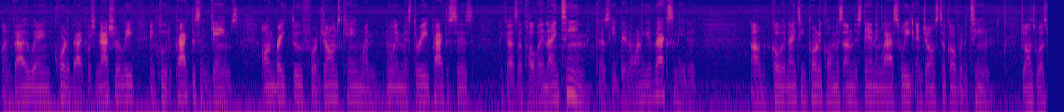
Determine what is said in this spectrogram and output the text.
when evaluating quarterbacks, which naturally included practice and games. On breakthrough for Jones came when Newton missed three practices because of COVID 19, because he didn't want to get vaccinated. Um, COVID 19 protocol misunderstanding last week, and Jones took over the team. Jones was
